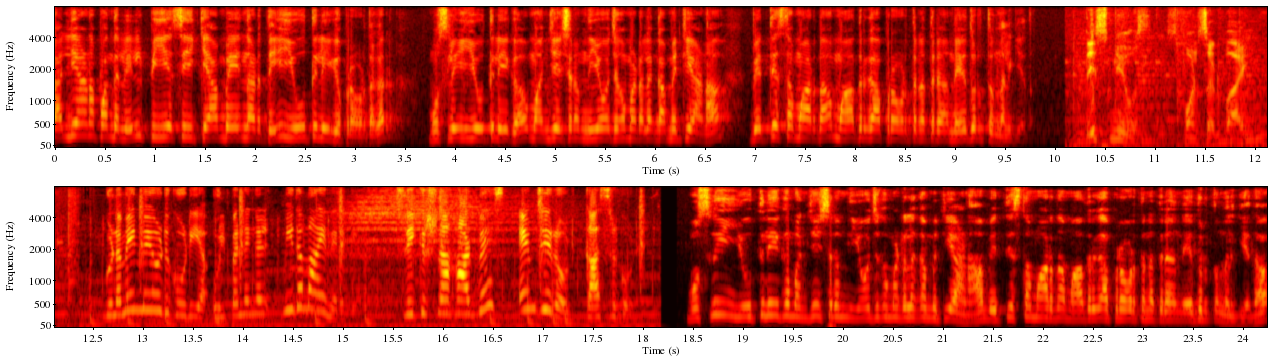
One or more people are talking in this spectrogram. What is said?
കല്യാണ പന്തലിൽ P S C campaign നടത്തി യൂത്ത് ലീഗ് പ്രവർത്തകർ. മുസ്ലിം യൂത്ത് ലീഗ് മഞ്ചേശ്വരം നിയോജക മണ്ഡലം കമ്മിറ്റിയാണ് വ്യത്യസ്തമാർന്ന മാതൃകാ പ്രവർത്തനത്തിന് നേതൃത്വം നൽകിയത്. ദിസ് ന്യൂസ് സ്പോൺസർഡ് ബൈ ഗുണമേന്മയോട് കൂടിയ ഉൽപ്പന്നങ്ങൾ മിതമായ നിരക്കിൽ. Srikrishna hardware M G road Kasaragod. Muslim youth league Manjeshwaram നിയോജക മണ്ഡലം കമ്മിറ്റിയാണ് വ്യത്യസ്തമാർന്ന മാതൃകാ പ്രവർത്തനത്തിന് നേതൃത്വം നൽകിയത്.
